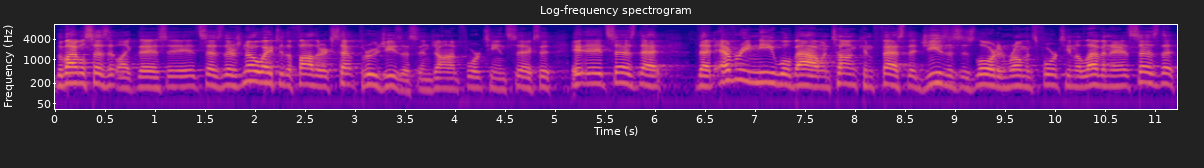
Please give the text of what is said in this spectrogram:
The Bible says it like this it says, There's no way to the Father except through Jesus in John 14, 6. It, it, it says that that every knee will bow and tongue confess that Jesus is Lord in Romans 14 11. And it says that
